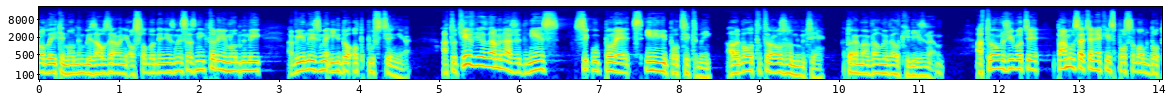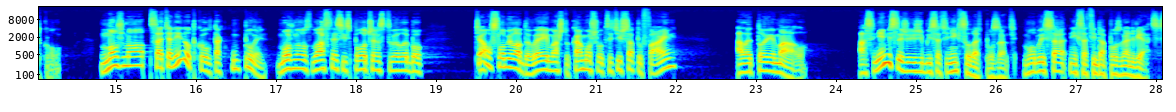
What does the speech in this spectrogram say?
modlili tie modlitby za uzdravenie, oslobodenie, sme sa s niektorými modlými a viedli sme ich do odpustenia. A to tiež neznamená, že dnes si úplne s inými pocitmi, ale bolo toto rozhodnutie, ktoré má veľmi veľký význam. A v tvojom živote Pán Boh sa ťa nejakým spôsobom dotkol. Možno sa ťa nedotkol tak úplne. Možno vlastne si spoločenstve, lebo ťa oslovila do vej, máš tu kamošov, cítiš sa tu fajn, ale to je málo. Asi nemyslíš, že by sa ti nechcel dať poznať. Modli sa, nech sa ti dá poznať viac.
